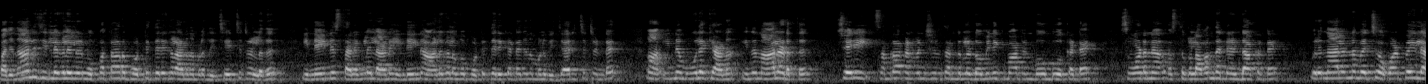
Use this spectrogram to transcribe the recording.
പതിനാല് ജില്ലകളിൽ ഒരു മുപ്പത്തി ആറ് പൊട്ടിത്തെറികളാണ് നമ്മൾ നിശ്ചയിച്ചിട്ടുള്ളത്. ഇന്ന ഇന്ന സ്ഥലങ്ങളിലാണ് ഇന്ന ഇന്ന ആളുകളൊക്കെ പൊട്ടിത്തെറിക്കട്ടെ എന്ന് നമ്മൾ വിചാരിച്ചിട്ടുണ്ട്. ആ ഇന്ന മൂലയ്ക്കാണ് ഇന്ന നാലിടത്ത്. ശരി സമ്രാ കൺവെൻഷൻ സെന്ററിൽ ഡൊമിനിക് മാർട്ടിൻ ബോംബ് വെക്കട്ടെ. സ്ഫോടന വസ്തുക്കൾ അവൻ തന്നെ ഉണ്ടാക്കട്ടെ. ഒരു നാലെണ്ണം വെച്ചോ? കുഴപ്പമില്ല.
